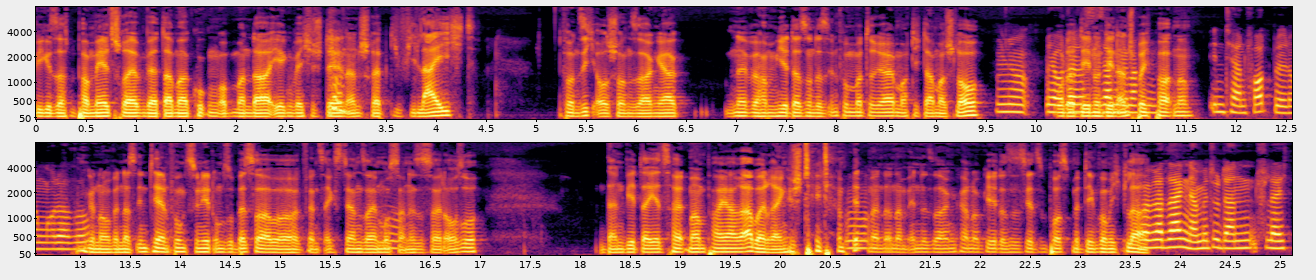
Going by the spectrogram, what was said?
wie gesagt, ein paar Mails schreiben, werde da mal gucken, ob man da irgendwelche Stellen anschreibt, die vielleicht von sich aus schon sagen, ja, ne, wir haben hier das und das Infomaterial, mach dich da mal schlau. Ja. ja oder, dass den und sagen, den Ansprechpartner. Intern Fortbildung oder so. Genau, wenn das intern funktioniert, umso besser, aber halt, wenn es extern sein muss, Ja. dann ist es halt auch so. Dann wird da jetzt halt mal ein paar Jahre Arbeit reingesteckt, damit Ja. man dann am Ende sagen kann, okay, das ist jetzt ein Post, mit dem komme ich Ich wollte klar. gerade sagen, damit du dann vielleicht,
